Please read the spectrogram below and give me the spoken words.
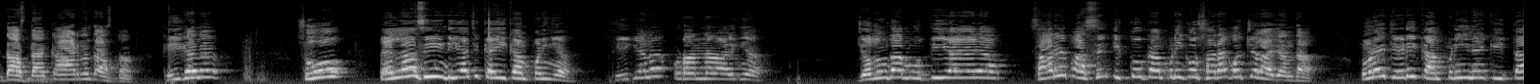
ਦੱਸਦਾ, ਕਾਰਨ ਦੱਸਦਾ। ਠੀਕ ਹੈ ਨਾ? ਸੋ, ਪਹਿਲਾਂ ਸੀ ਇੰਡੀਆ 'ਚ ਕਈ ਕੰਪਨੀਆਂ, ਠੀਕ ਹੈ ਨਾ? ਉਡਾਨਾਂ ਵਾਲੀਆਂ। ਜਦੋਂ ਦਾ ਮੋਦੀ ਆਇਆ ਆ, ਸਾਰੇ ਪਾਸੇ ਇੱਕੋ ਕੰਪਨੀ ਕੋ ਸਾਰਾ ਕੁਝ ਚਲਾ ਜਾਂਦਾ। ਹੁਣ ਇਹ ਜਿਹੜੀ ਕੰਪਨੀ ਨੇ ਕੀਤਾ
